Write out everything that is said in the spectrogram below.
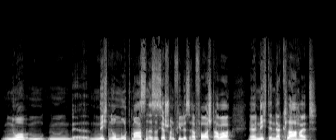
nur äh, nicht nur mutmaßen, es ist ja schon vieles erforscht, aber äh, nicht in der Klarheit,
